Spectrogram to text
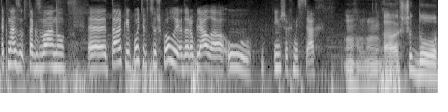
так, наз... так звану. Е, так, і потім цю школу я доробляла у інших місцях. Угу. А щодо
